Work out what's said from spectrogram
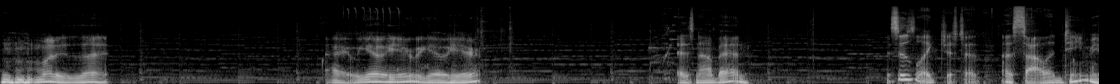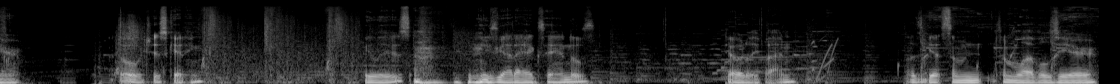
what is that? Alright, we go here, we go here. That's not bad. This is like just a, a solid team here. Oh, just kidding. We lose. He's got axe handles. Totally fine. Let's get some some levels here.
